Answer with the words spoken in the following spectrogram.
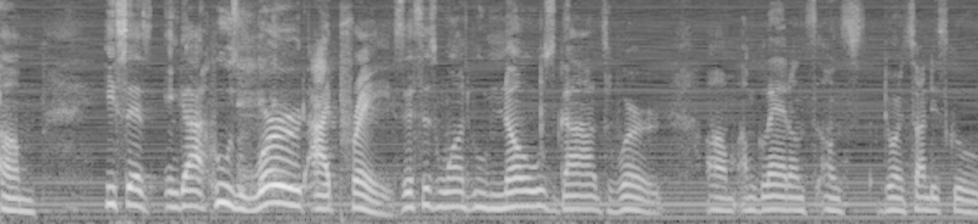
Um, he says, in God, whose word I praise. This is one who knows God's word. Um, I'm glad on, on during Sunday school,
